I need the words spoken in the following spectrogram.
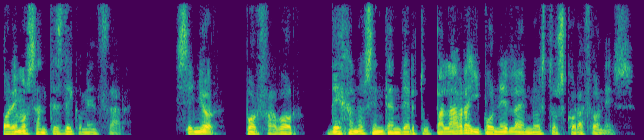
Oremos antes de comenzar. Señor, por favor, déjanos entender tu palabra y ponerla en nuestros corazones.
